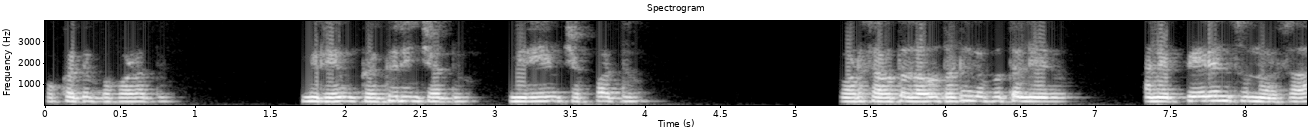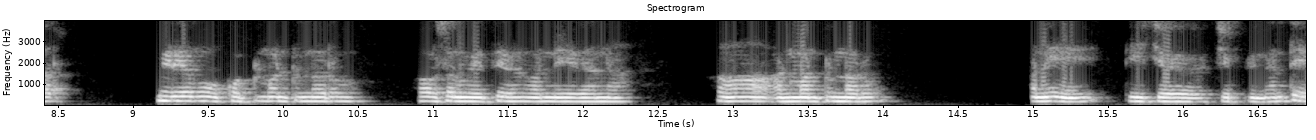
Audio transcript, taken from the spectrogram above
ఒక్క దెబ్బ పడద్దు. మీరేం గద్దరించద్దు మీరేం చెప్పద్దు. వాడు చదువుతా చదువుతాడు లేకపోతే లేదు అనే పేరెంట్స్ ఉన్నారు సార్. మీరేమో కొట్టమంటున్నారు అవసరమైతే అవన్నీ ఏదైనా అనమంటున్నారు అని టీచర్ చెప్పింది. అంటే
